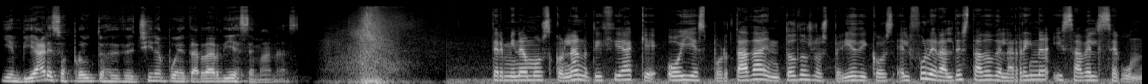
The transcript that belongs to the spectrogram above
y enviar esos productos desde China puede tardar 10 semanas terminamos con la noticia que hoy es portada en todos los periódicos el funeral de Estado de la reina Isabel II.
